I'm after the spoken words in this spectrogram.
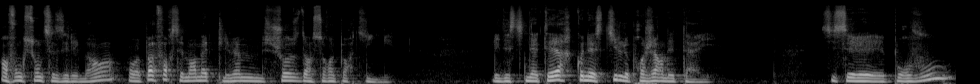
En fonction de ces éléments, on ne va pas forcément mettre les mêmes choses dans ce reporting. Les destinataires connaissent-ils le projet en détail? Si c'est pour vous,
